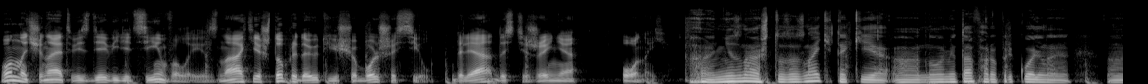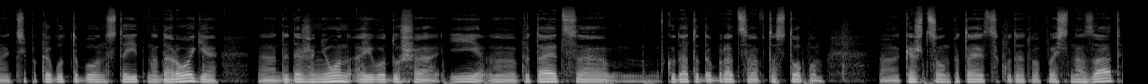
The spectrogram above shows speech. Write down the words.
он начинает везде видеть символы и знаки, что придают еще больше сил для достижения оной. А, не знаю, что за знаки такие, а, но метафора прикольная. А, типа как будто бы он стоит на дороге, да даже не он, а его душа, и э, пытается куда-то добраться автостопом. Э, кажется, он пытается куда-то попасть назад,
